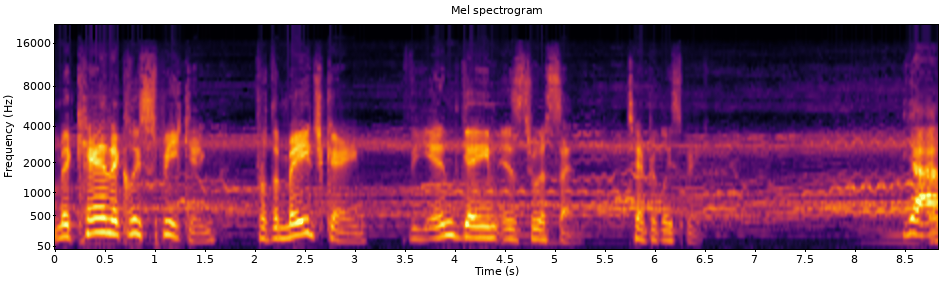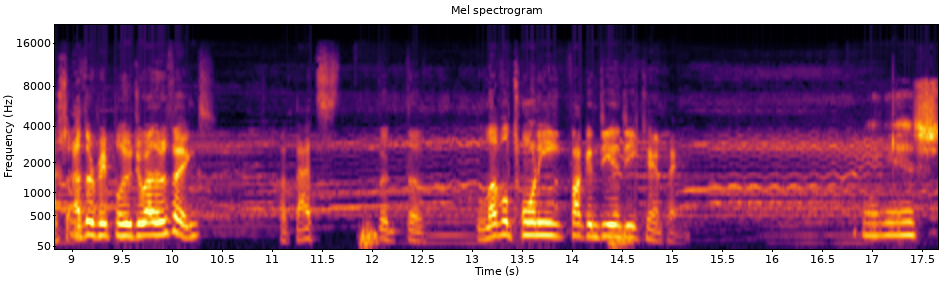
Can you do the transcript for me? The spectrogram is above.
Mechanically speaking, for the mage game, the end game is to ascend. Typically speaking, Yeah. there's other people who do other things, but that's the the level twenty fucking D and D campaign. I guess.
